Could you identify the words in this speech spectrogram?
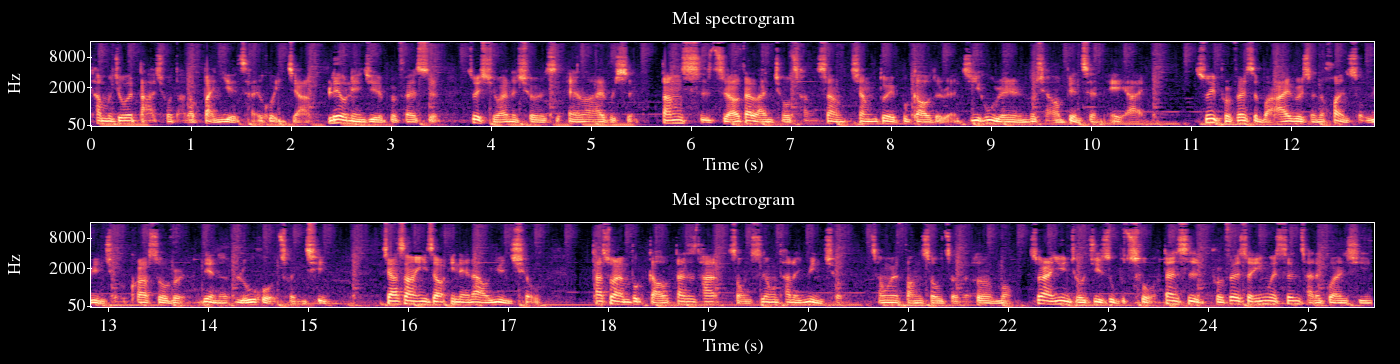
他们就会打球打到半夜才回家。六年级的 Professor 最喜欢的球员是 ANNA Iverson。当时只要在篮球场上相对不高的人，几乎人人都想要变成 AI。所以 Professor 把 Iverson 的换手运球 Crossover 练得炉火纯青，加上一招 In and Out 运球。他虽然不高，但是他总是用他的运球成为防守者的噩梦。虽然运球技术不错，但是 Professor 因为身材的关系，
